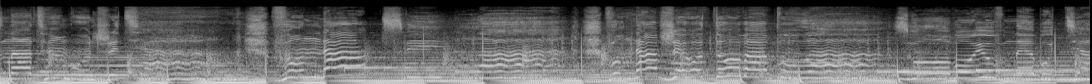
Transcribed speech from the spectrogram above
знатимуть життя, вона цвіла, вона вже готова була з головою в небуття.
